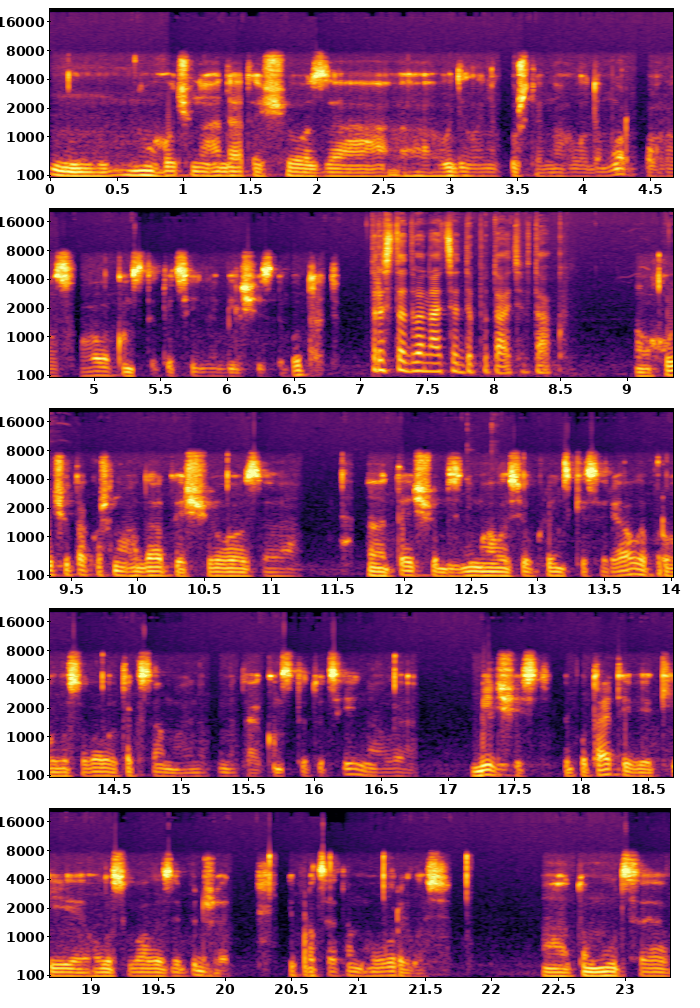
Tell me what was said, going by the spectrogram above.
Ну хочу нагадати, що за е, виділення коштів на голодомор проголосувала конституційна більшість депутатів. 312 депутатів, так. Хочу також нагадати, що за е, те, щоб знімалися українські серіали, проголосували так само, я не пам'ятаю, конституційно, але більшість депутатів, які голосували за бюджет, і про це там говорилось. Тому це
